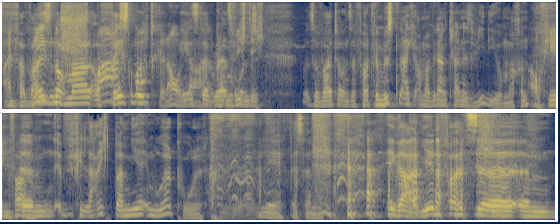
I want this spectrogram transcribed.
ein Verweisen nochmal auf Facebook, gemacht. genau, ja, Instagram ganz wichtig. und so weiter und so fort. Wir müssten eigentlich auch mal wieder ein kleines Video machen. Auf jeden Fall. Ähm, vielleicht bei mir im Whirlpool. Nee, besser nicht. Egal, jedenfalls, äh, ähm,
